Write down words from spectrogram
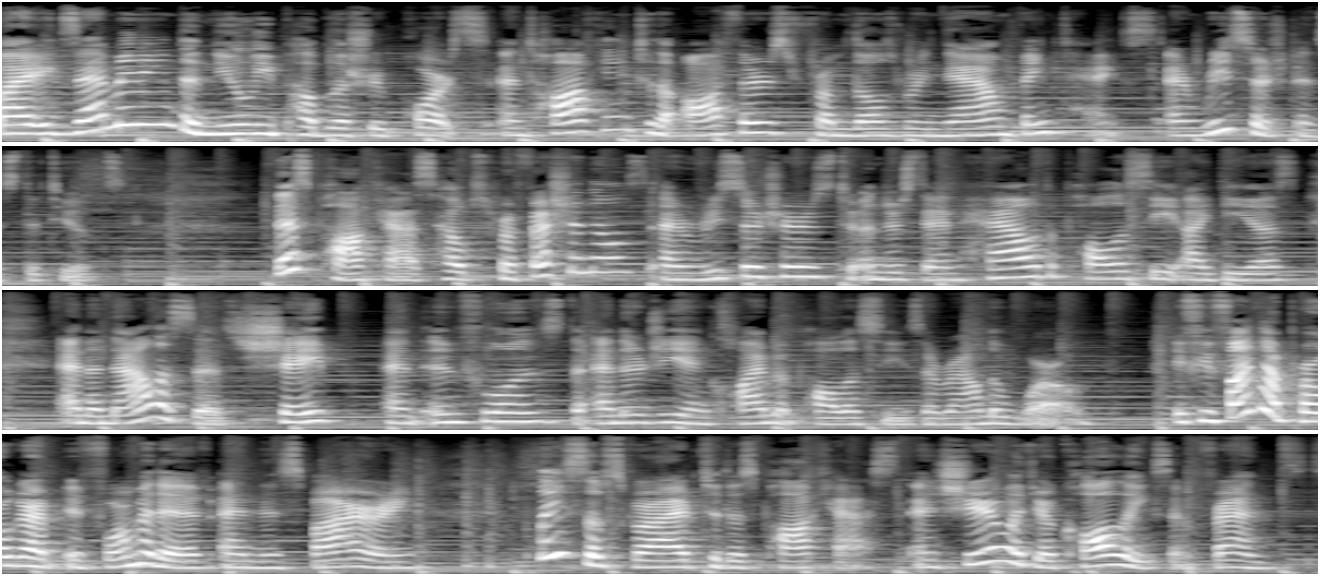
By examining the newly published reports and talking to the authors from those renowned think tanks and research institutes, this podcast helps professionals and researchers to understand how the policy ideas and analysis shape and influence the energy and climate policies around the world. If you find our program informative and inspiring, please subscribe to this podcast and share with your colleagues and friends.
